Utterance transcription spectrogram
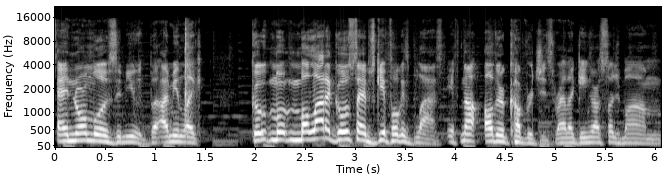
And normal is immune. But I mean, like, go, a lot of ghost types get focus blast, if not other coverages, right? Like Gengar, Sludge Bomb,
